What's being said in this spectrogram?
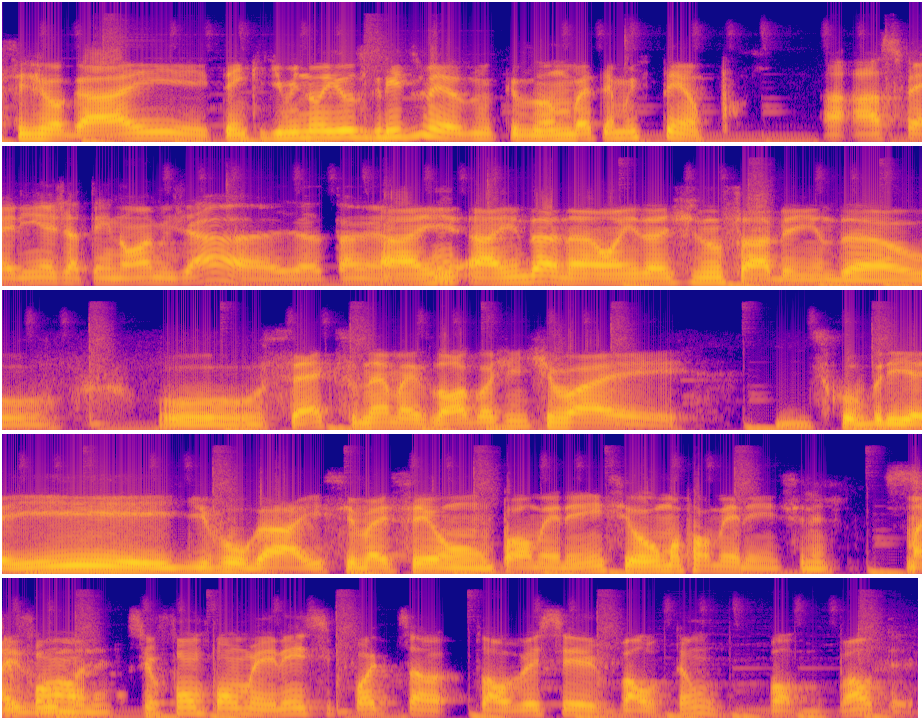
se jogar e tem que diminuir os grids mesmo, porque senão não vai ter muito tempo. As ferinhas já tem nome já? já tá... Aí, ainda não, ainda a gente não sabe ainda o, o sexo, né? Mas logo a gente vai descobrir aí, divulgar aí se vai ser um palmeirense ou uma palmeirense, né? Mais uma, né? Se for um palmeirense, pode talvez ser Valtão? Walter?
